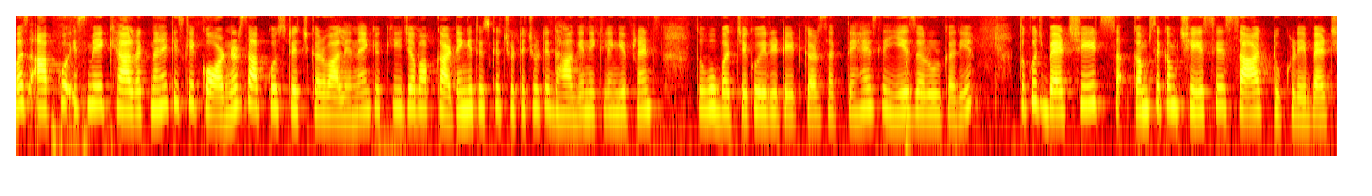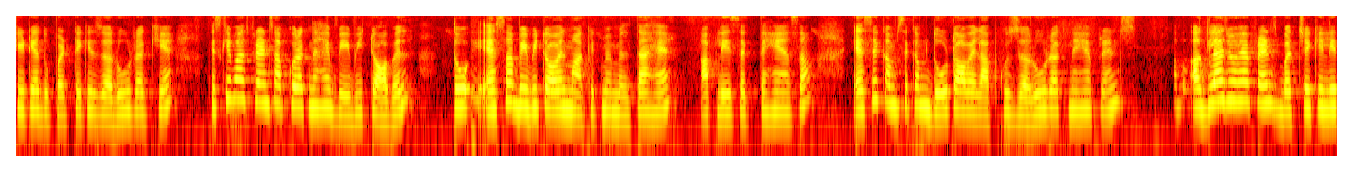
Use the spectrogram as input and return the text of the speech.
बस आपको इसमें एक ख्याल रखना है कि इसके कॉर्नर्स आपको स्टिच करवा लेना है, क्योंकि जब आप काटेंगे तो इसके छोटे छोटे धागे निकलेंगे फ्रेंड्स तो वो बच्चे को इरिटेट कर सकते हैं, इसलिए ये ज़रूर करिए। तो कुछ बेडशीट्स कम से कम छः से सात टुकड़े बेडशीट या दुपट्टे के ज़रूर रखिए। इसके बाद फ्रेंड्स आपको रखना है बेबी टॉवल तो ऐसा बेबी टॉवल मार्केट में मिलता है, आप ले सकते हैं ऐसा। ऐसे कम से कम दो टॉवल आपको ज़रूर रखने हैं फ्रेंड्स अब अगला जो है फ्रेंड्स बच्चे के लिए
